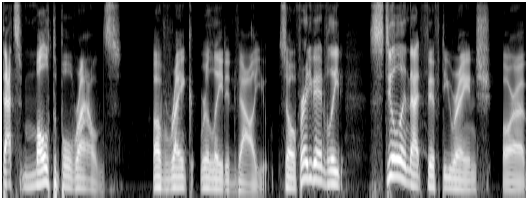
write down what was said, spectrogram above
that's multiple rounds of rank related value. So Freddie VanVleet still in that 50 range or a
